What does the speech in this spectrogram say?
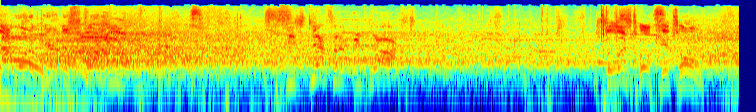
That one appeared to stun him. He's definitely blocked. The left hook hits home.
